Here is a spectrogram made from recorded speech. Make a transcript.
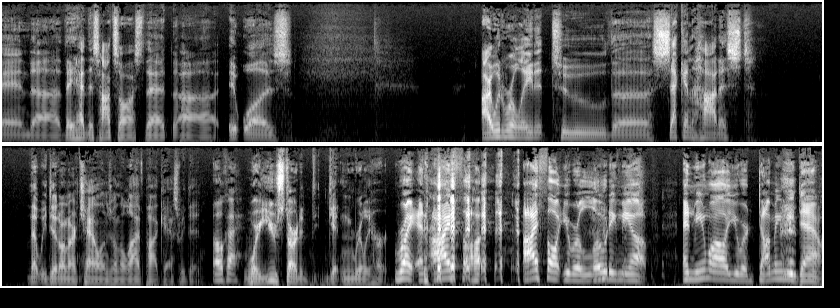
and uh, they had this hot sauce that uh, it was. I would relate it to the second hottest that we did on our challenge on the live podcast we did, Okay. where you started getting really hurt. Right, and I thought I thought you were loading me up, and meanwhile you were dumbing me down.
